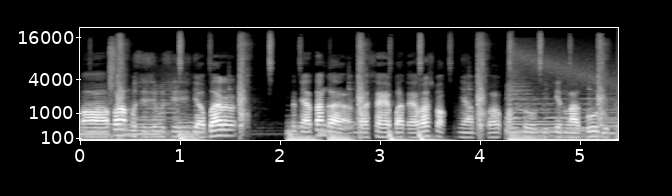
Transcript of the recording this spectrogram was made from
eh, apa musisi-musisi Jabar ternyata nggak nggak sehebat Eros waktunya waktu bikin lagu gitu.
